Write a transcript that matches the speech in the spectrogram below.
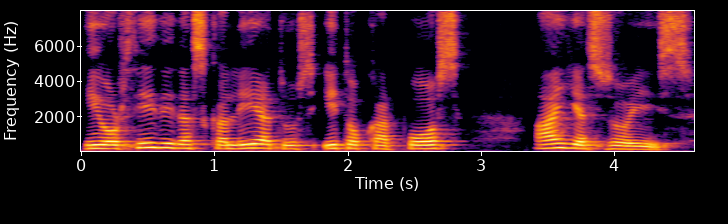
Η ορθή διδασκαλία τους ήταν καρπός Άγιας ζωής.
